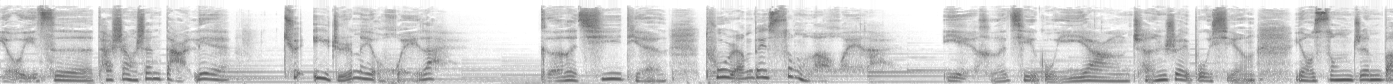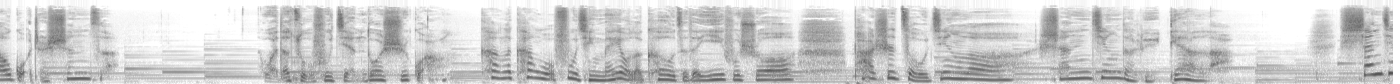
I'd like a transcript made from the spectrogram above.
有一次，他上山打猎，却一直没有回来。隔了七天，突然被送了回来，也和七谷一样沉睡不醒，用松针包裹着身子。我的祖父见多识广，看了看我父亲没有了扣子的衣服，说：“怕是走进了。”山精的旅店了，山精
